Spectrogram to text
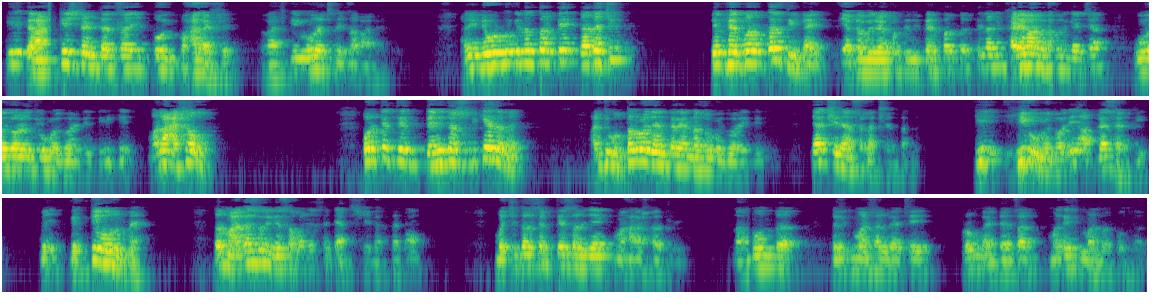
की एक राजकीय स्टंटाचा एक तो एक भाग असेल राजकीय व्यूहरचनेचा भाग आहे. आणि निवडणुकीनंतर ते कदाचित ते फेरफार करतील काही. एका वेगळ्या पद्धतीने फेरफार करतील आणि खऱ्या मागासवर्गीयाच्या उमेदवारांची उमेदवारी देतील की मला आशा होती. परत ते त्यांनी तसं केलं नाही. आणि ती उत्तमराव जानकर यांना जो उमेदवारी दिली त्या क्षणी असं लक्षात आलं की ही उमेदवारी आपल्यासाठी म्हणजे व्यक्ती म्हणून नाही. तर मागासवर्गीय समाजासाठी अतिशय घातक आहे. मच्छिंद्र सकटे सर जे एक महाराष्ट्रातले नामवंत दलित महासंघाचे प्रमुख आहेत त्यांचा मगेच मानत होता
